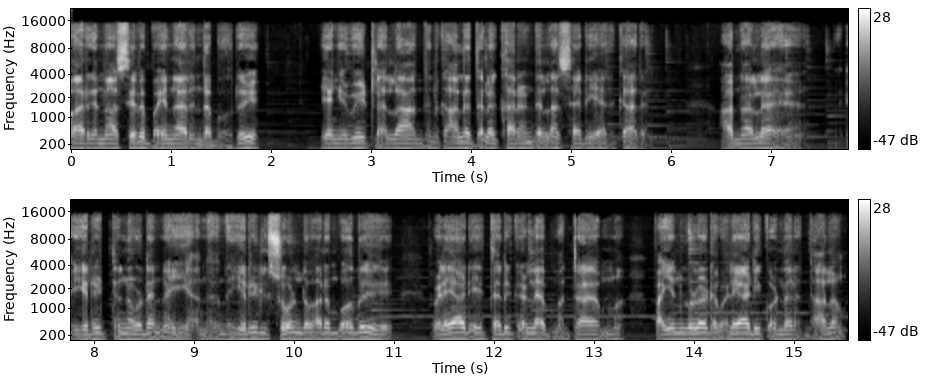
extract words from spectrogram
பாருங்க நான் சிறு பையனாக இருந்தபோது எங்கள் வீட்டிலலாம் அந்த காலத்தில் கரண்டெல்லாம் சரியாக இருக்காது. அதனால் இருட்டின உடனே அந்த அந்த இருள் சூழ்ந்து வரும்போது விளையாடி தெருக்களில் மற்ற பையன்களோடு விளையாடி கொண்டு இருந்தாலும்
